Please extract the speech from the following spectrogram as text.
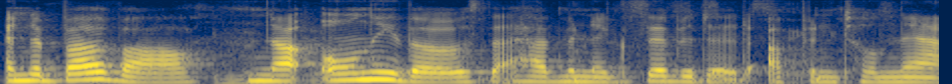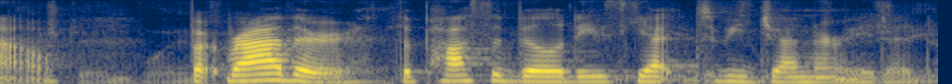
And above all, not only those that have been exhibited up until now, but rather the possibilities yet to be generated,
